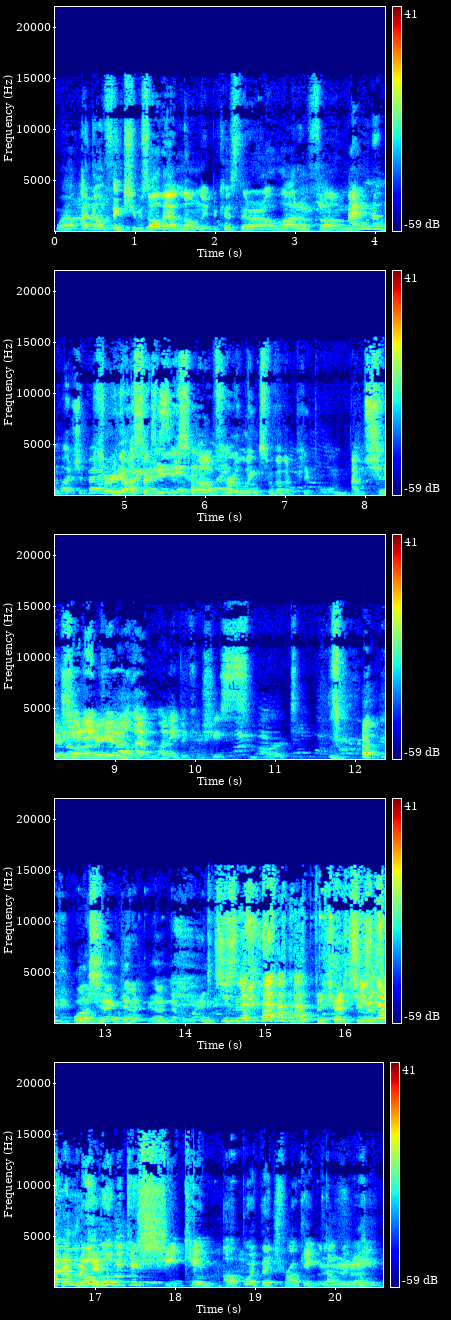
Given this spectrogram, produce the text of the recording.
Well, I don't think she was all that lonely because there are a lot of um, I don't know much about her. but I gotta say curiosities that, of like, her links with other people. I'm sure You know she didn't mean? get all that money because she's smart. well, she didn't get it. Uh, never mind. She's because she she's was not because she came up with the trucking company.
